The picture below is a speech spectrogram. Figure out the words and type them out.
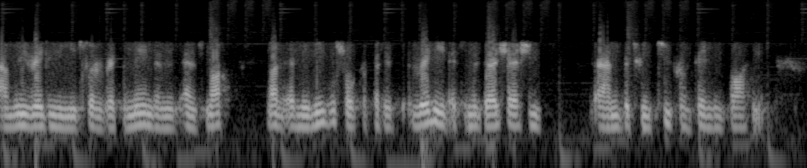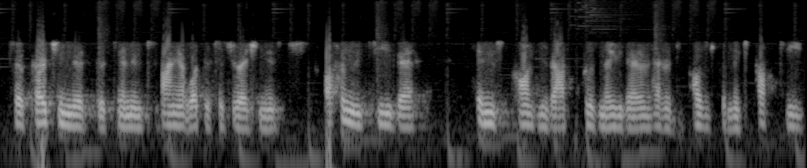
um, we regularly sort of recommend, and, and it's not not an illegal shortcut, but it's really it's a negotiation um, between two contending parties. So approaching the, the tenants, finding out what the situation is. Often we see that tenants can't move out because maybe they don't have a deposit for the next property,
